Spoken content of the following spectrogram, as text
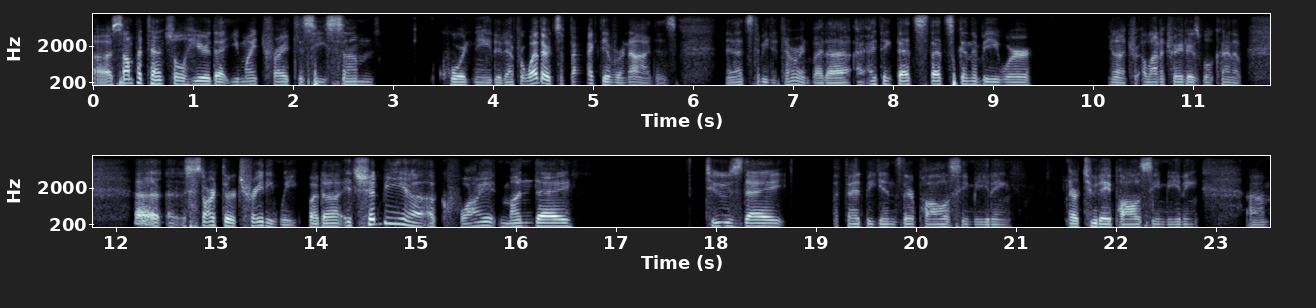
uh, some potential here that you might try to see some coordinated effort. Whether it's effective or not is that's to be determined. But uh, I, I think that's that's going to be where you know a lot of traders will kind of uh, uh, start their trading week but uh, it should be a, a, quiet monday tuesday the fed begins their policy meeting their two-day policy meeting. Um,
